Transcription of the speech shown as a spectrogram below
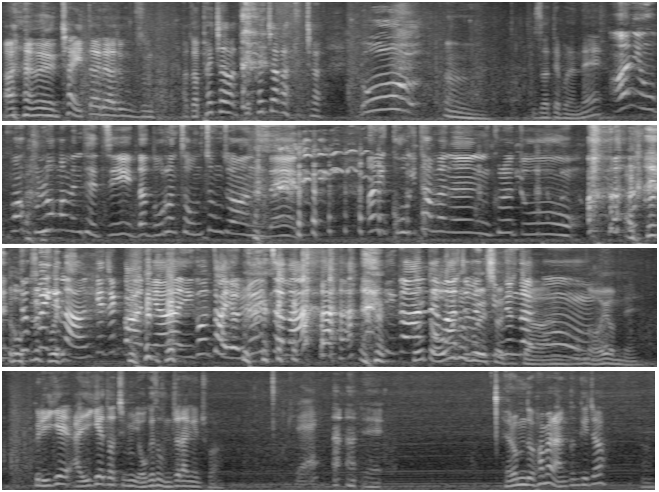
아 나는 차 있다 그래가지고 무슨 아까 폐차 폐차 같은 차. 오. 어. 무서 때 보냈네. 아니 오빠 굴러가면 되지. 나 노란 차 엄청 좋아하는데. 아니 거기 타면은 그래도 아, 뚝배기는? 안 깨질 거 아니야. 이건 다 열려 있잖아. 이거 한 대 맞으면 보였어 진짜. 죽는다고. 너무 어이없네. 그리고 이게 아 이게 더 지금 여기서 운전하기엔 좋아. 그래? 아, 아, 예. 여러분들 화면 안 끊기죠? 어.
